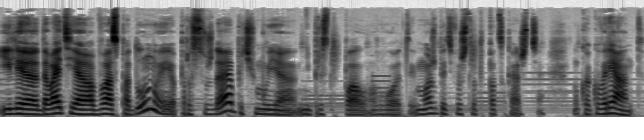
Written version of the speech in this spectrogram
Или давайте я об вас подумаю, я порассуждаю, почему я не приступал. Вот. И, может быть, вы что-то подскажете. Ну, как вариант.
